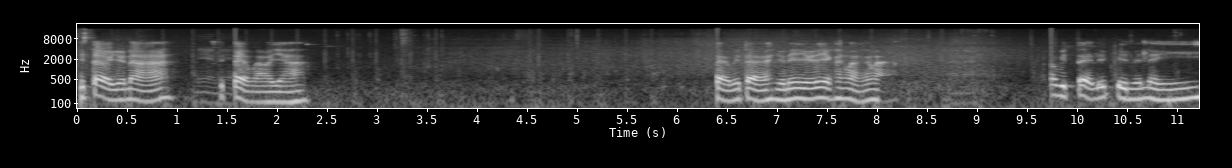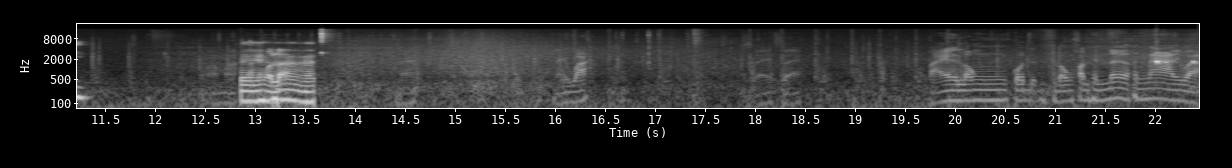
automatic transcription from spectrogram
พี่เตอร์อยู่ไหนเนี่ยพี่เนี่ยเตอร์มาเอายา เตอร์พี่เตอร์อยู่นี่อยู่นี่ข้างหลังข้างหลังนะนะก็พี่เตอร์รีบปีนไปไหนมามาไปหมดละหาไหนวะใส่ใส่ไปลงกดลงคอนเทนเนอร์ข้างหน้าดีกว่า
